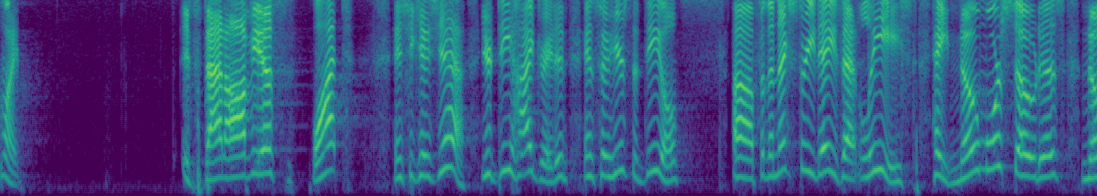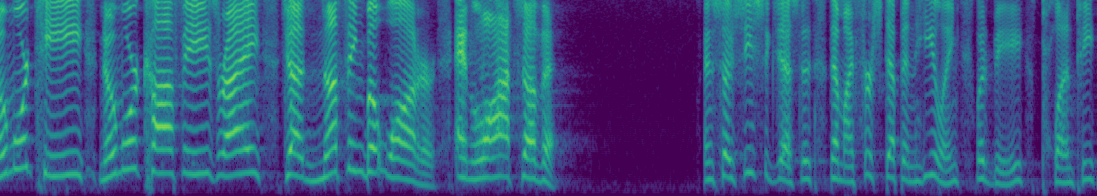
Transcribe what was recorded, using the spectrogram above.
I'm like, It's that obvious? What? And she goes, Yeah, you're dehydrated. And so here's the deal uh, for the next three days at least, hey, no more sodas, no more tea, no more coffees, right? Just nothing but water and lots of it. And so she suggested that my first step in healing would be plenty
